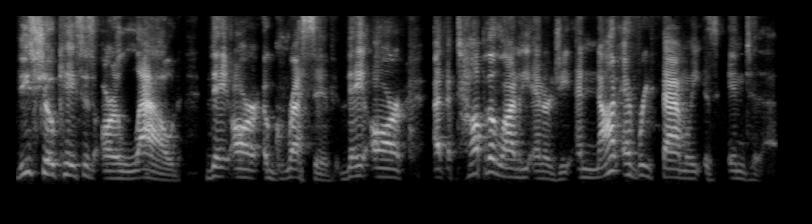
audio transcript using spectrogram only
These showcases are loud they are aggressive they are at the top of the line of the energy and not every family is into that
